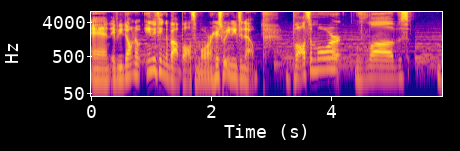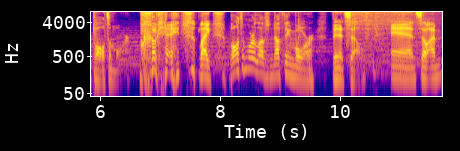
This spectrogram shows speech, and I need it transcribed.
And if you don't know anything about Baltimore, here's what you need to know Baltimore loves Baltimore. okay? Like Baltimore loves nothing more than itself. And so I'm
